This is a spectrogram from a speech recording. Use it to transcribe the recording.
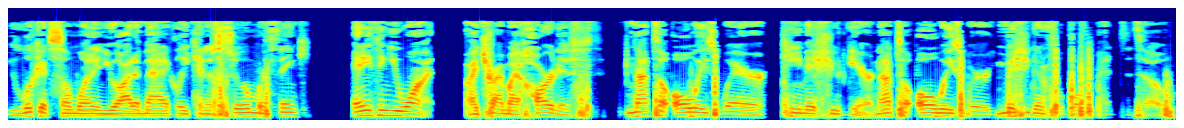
You look at someone and you automatically can assume or think anything you want. I try my hardest not to always wear team issued gear, not to always wear Michigan football from head to toe.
